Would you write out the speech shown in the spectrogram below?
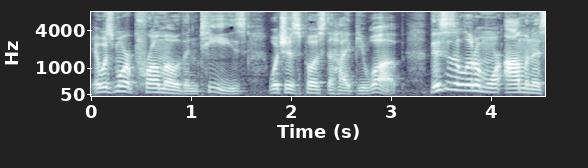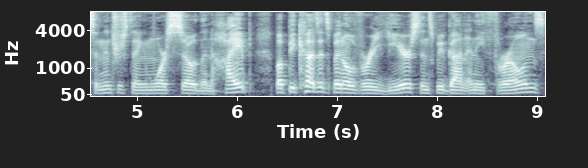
It was more promo than tease, which is supposed to hype you up. This is a little more ominous and interesting, more so than hype, but because it's been over a year since we've gotten any thrones,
